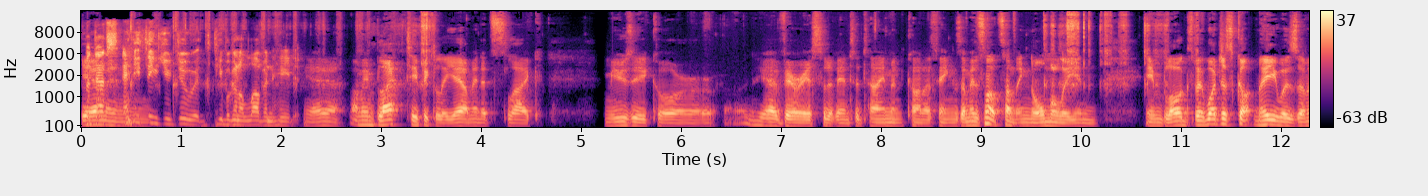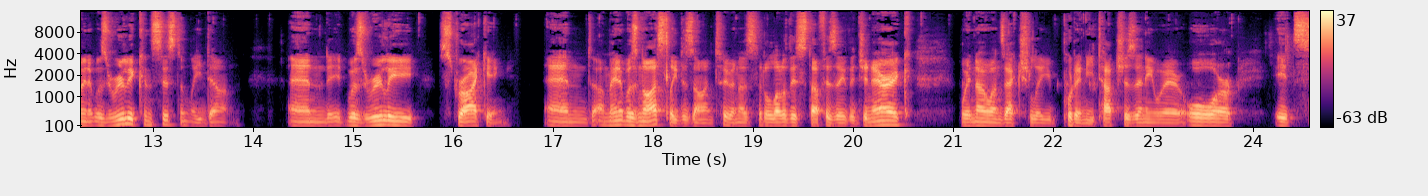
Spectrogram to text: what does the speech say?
Yeah, but that's I mean, anything you do, people are gonna love and hate it. Yeah, yeah. I mean, black typically, yeah. I mean, it's like music or uh, yeah, various sort of entertainment kind of things. I mean, it's not something normally in in blogs, but what just got me was, I mean, it was really consistently done, and it was really striking and I mean, it was nicely designed too. And I said, a lot of this stuff is either generic, where no one's actually put any touches anywhere, or it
